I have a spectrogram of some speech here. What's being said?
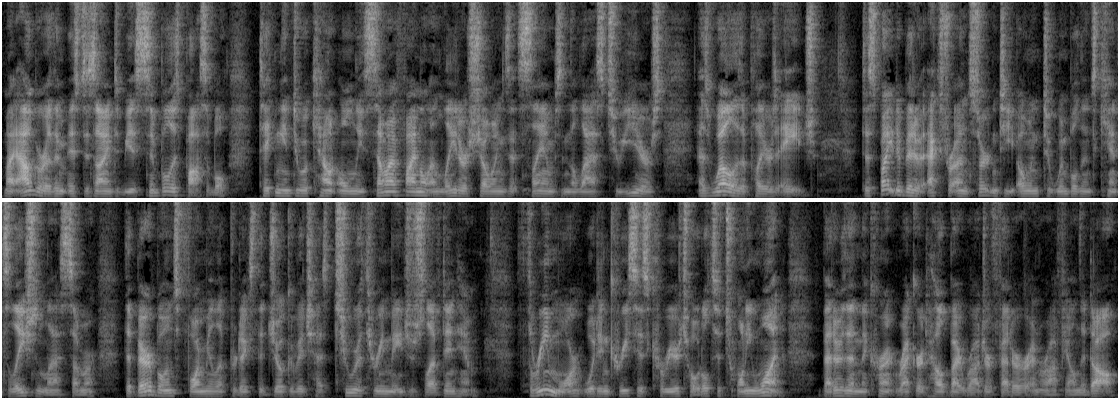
My algorithm is designed to be as simple as possible, taking into account only semifinal and later showings at slams in the last two years, as well as a player's age. Despite a bit of extra uncertainty owing to Wimbledon's cancellation last summer, the bare bones formula predicts that Djokovic has two or three majors left in him. Three more would increase his career total to 21, better than the current record held by Roger Federer and Rafael Nadal.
